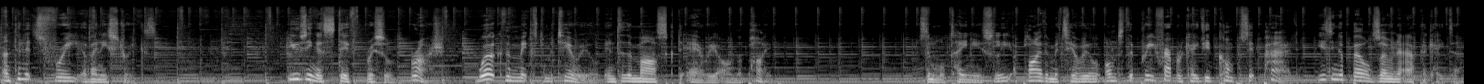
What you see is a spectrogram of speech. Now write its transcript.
until it's free of any streaks. Using a stiff bristled brush, work the mixed material into the masked area on the pipe. Simultaneously apply the material onto the prefabricated composite pad using a Belzona applicator.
